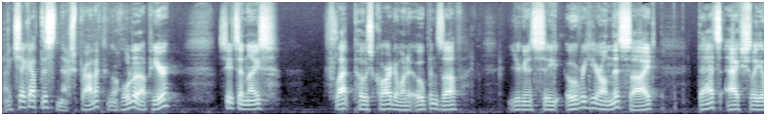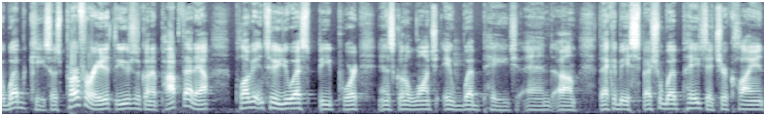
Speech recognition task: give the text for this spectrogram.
All right check out this next product. I'm going to hold it up here. See it's a nice flat postcard and when it opens up you're going to see over here on this side that's actually a web key. So it's perforated. The user is going to pop that out, plug it into a USB port, and it's going to launch a web page. And um, that could be a special web page that your client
